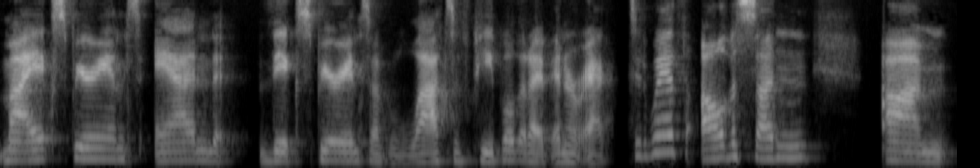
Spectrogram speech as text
my experience and the experience of lots of people that I've interacted with. All of a sudden, um,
